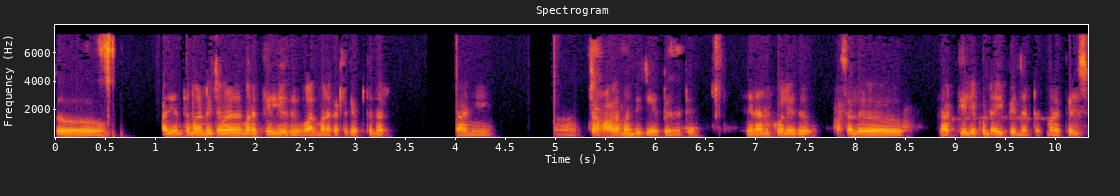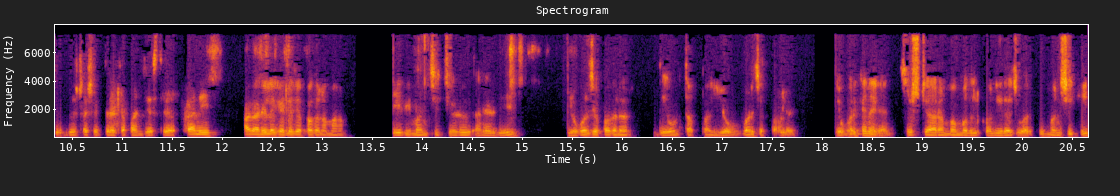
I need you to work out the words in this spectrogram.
సో అది ఎంత మన నిజమైన మనకు తెలియదు వాళ్ళు మనకు అట్లా చెప్తున్నారు. కానీ చాలా మంది చెప్పిందంటే నేను అనుకోలేదు అసలు నాకు తెలియకుండా అయిపోయిందంట. మనకు తెలుసు దుష్టశక్తులు ఎట్లా పనిచేస్తాయో. కానీ అది అనిలోకి ఎట్లా చెప్పగలం మనం? ఏది మంచి చెడు అనేది ఎవరు చెప్పగలరు? దేవుడు తప్ప ఎవరు చెప్పలేదు ఎవరికైనా కానీ సృష్టి ఆరంభం మొదలుకొని ఈ రోజు వరకు మనిషికి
